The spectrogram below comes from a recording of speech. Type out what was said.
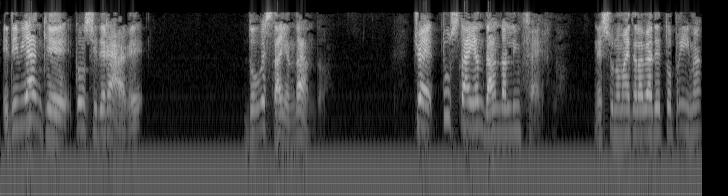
e devi anche considerare dove stai andando. Cioè, tu stai andando all'inferno. Nessuno mai te l'aveva detto prima?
